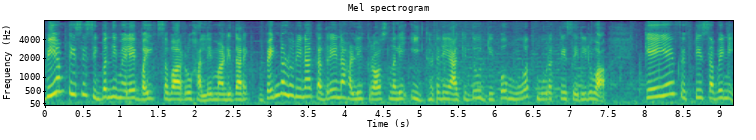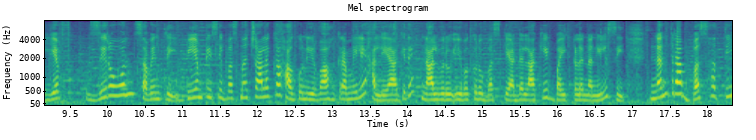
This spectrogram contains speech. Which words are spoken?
ಬಿಎಂಟಿಸಿ ಸಿಬ್ಬಂದಿ ಮೇಲೆ ಬೈಕ್ ಸವಾರರು ಹಲ್ಲೆ ಮಾಡಿದ್ದಾರೆ. ಬೆಂಗಳೂರಿನ ಕದ್ರೇನಹಳ್ಳಿ ಕ್ರಾಸ್ನಲ್ಲಿ ಈ ಘಟನೆಯಾಗಿದ್ದು, ಡಿಪೋ ಮೂವತ್ತ್ ಮೂರಕ್ಕೆ ಸೇರಿರುವ KA fifty seven F zero one seven three BMTC ಬಸ್ನ ಚಾಲಕ ಹಾಗೂ ನಿರ್ವಾಹಕರ ಮೇಲೆ ಹಲ್ಲೆಯಾಗಿದೆ. ನಾಲ್ವರು ಯುವಕರು ಬಸ್ಗೆ ಅಡ್ಡಲಾಕಿ ಬೈಕ್ಗಳನ್ನು ನಿಲ್ಲಿಸಿ ನಂತರ ಬಸ್ ಹತ್ತಿ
